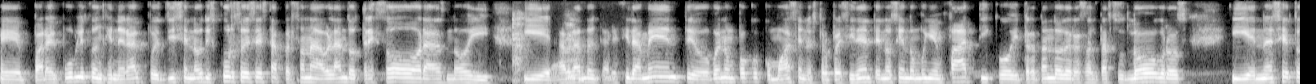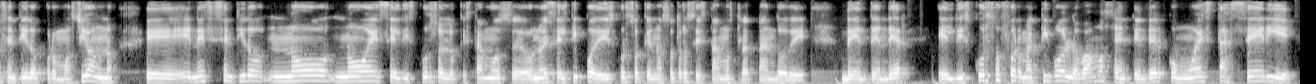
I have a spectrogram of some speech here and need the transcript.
eh, para el público en general, pues dicen, no, discurso es esta persona hablando tres horas, ¿no? Y, y hablando encarecidamente, o bueno, un poco como hace nuestro presidente, no siendo muy enfático y tratando de resaltar sus logros y en cierto sentido promoción, ¿no? Eh, en ese sentido, no, no es el discurso lo que estamos, eh, o no es el tipo de discurso que nosotros estamos tratando de, entender. El discurso formativo lo vamos a entender como esta serie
